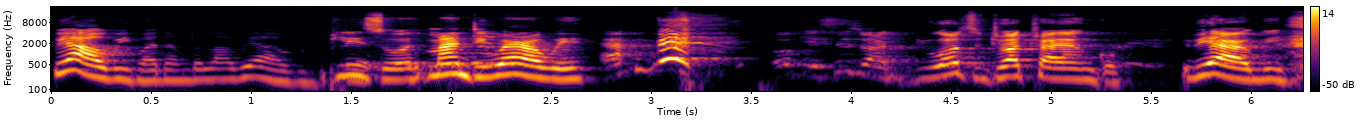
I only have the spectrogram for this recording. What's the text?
Where are we, Madam Dola? Where are we? Please, oh, Mandy, where are we? Okay, since you you want to draw triangle, where are we?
